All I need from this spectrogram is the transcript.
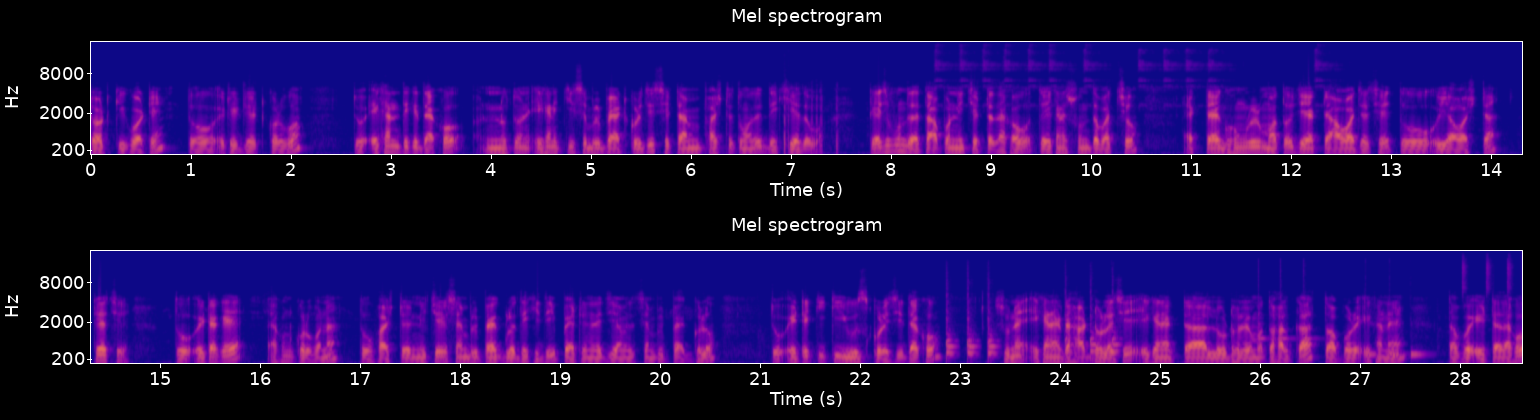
ডট কিক বটে, তো এটি ডিলেট করব। তো এখান থেকে দেখো, নতুন এখানে কি সিম্পল অ্যাড করেছি সেটা আমি ফার্স্টে তোমাদের দেখিয়ে দেবো। ঠিক আছে বন্ধুরা, তারপর নিচেরটা দেখাবো। তো এখানে শুনতে পাচ্ছ, একটা ঘুংরুর মতো যে একটা আওয়াজ আছে, তো ওই আওয়াজটা, ঠিক আছে? তো এটাকে এখন করব না। তো ফার্স্টে নিচের স্যাম্পল প্যাকগুলো দেখিয়ে দিই প্যাটার্নের যে আমাদের স্যাম্পল প্যাকগুলো তো এটা কি কি ইউজ করেছি, দেখো। শুনে, এখানে একটা হার্ড ঢোল আছে, এখানে একটা লো ঢোলের মতো হালকা, তারপর এখানে তারপর এটা দেখো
